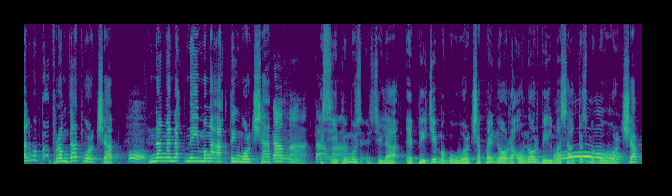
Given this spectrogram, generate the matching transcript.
Alam mo, from that workshop, Oh. nanganak na yung mga acting workshop. tama, tama. Isipin mo, sila, FPJ, mag-workshop ba? yun? Nora Honor, Vilma Santos, mag-workshop.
